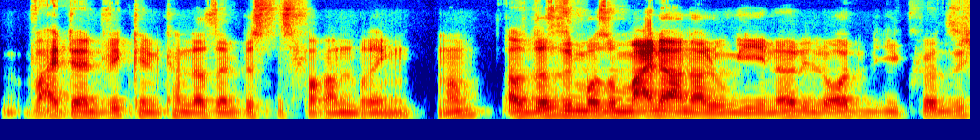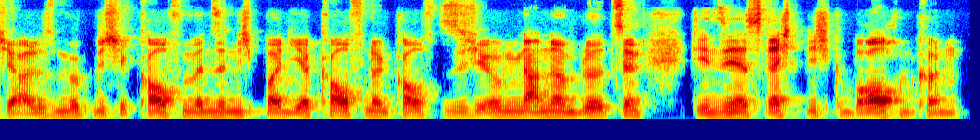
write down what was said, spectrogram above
weiterentwickeln, kann da sein Business voranbringen. Ne? Also das ist immer so meine Analogie. Ne? Die Leute, die können sich ja alles Mögliche kaufen. Wenn sie nicht bei dir kaufen, dann kaufen sie sich irgendeinen anderen Blödsinn, den sie jetzt recht nicht gebrauchen können.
